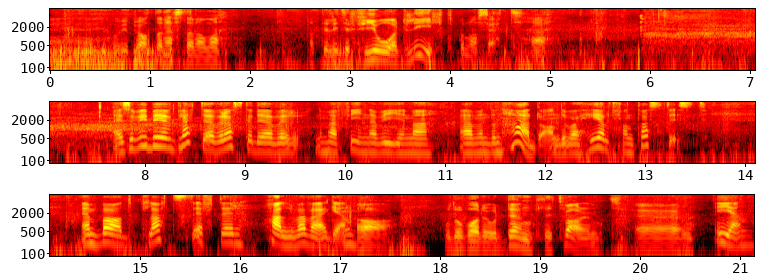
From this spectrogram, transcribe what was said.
Eh, och vi pratar nästan om att, att det är lite fjordlikt på något sätt. Eh, Alltså, vi blev glatt överraskade över de här fina vyerna även den här dagen. Det var helt fantastiskt. En badplats efter halva vägen ja. Och då var det ordentligt varmt. Eh, igen.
